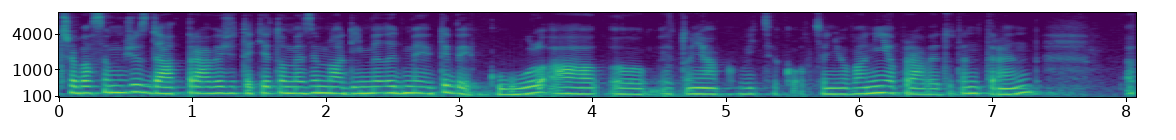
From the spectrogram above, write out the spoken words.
třeba se může zdát právě, že teď je to mezi mladými lidmi kdyby cool a eh, je to nějak víc jako oceňovaný a právě je to ten trend, eh,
